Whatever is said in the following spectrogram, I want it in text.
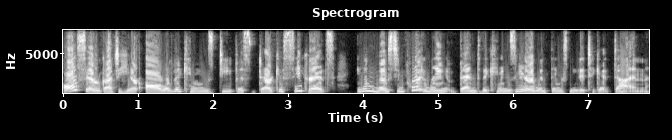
also got to hear all of the king's deepest, darkest secrets, and most importantly, bend the king's ear when things needed to get done.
